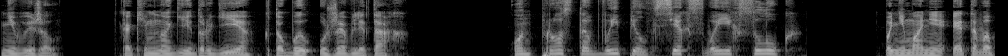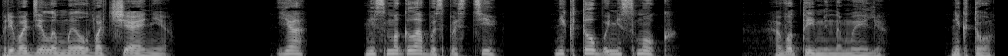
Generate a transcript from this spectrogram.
не выжил, как и многие другие, кто был уже в летах. Он просто выпил всех своих слуг. Понимание этого приводило Мэл в отчаяние. Я не смогла бы спасти. Никто бы не смог. Вот именно, Мэйли. Никто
